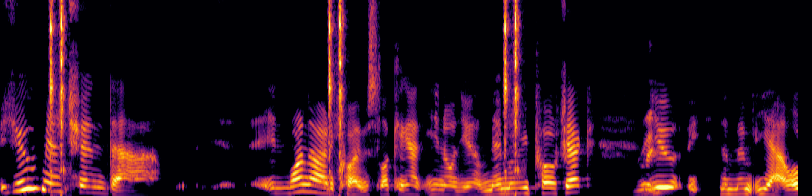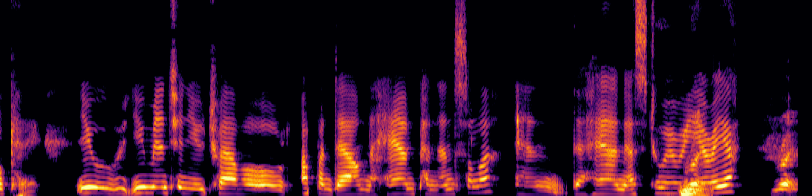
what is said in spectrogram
you mentioned that in one article I was looking at, you know, your memory project. Right. You, the mem- yeah, okay. You you mentioned you traveled up and down the Han Peninsula and the Han Estuary Right. area. right.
